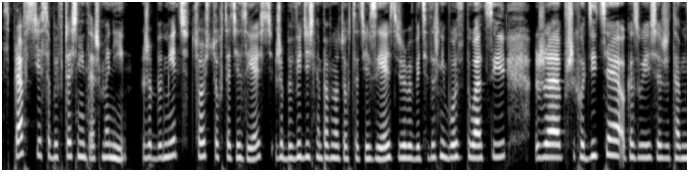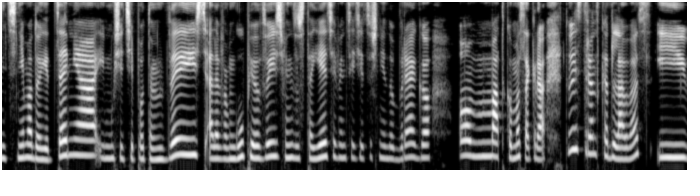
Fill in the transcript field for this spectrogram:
Sprawdźcie sobie wcześniej też menu, żeby mieć coś, co chcecie zjeść, żeby wiedzieć na pewno, co chcecie zjeść, żeby wiecie, też nie było sytuacji, że przychodzicie, okazuje się, że tam nic nie ma do jedzenia i musicie potem wyjść, ale wam głupio wyjść, więc zostajecie, więc jecie coś niedobrego. O matko, masakra. To jest randka dla was i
